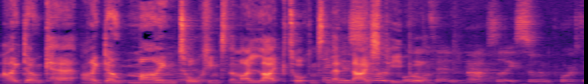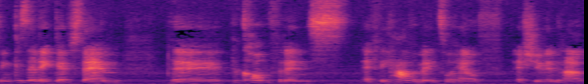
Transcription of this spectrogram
I don't care. I don't mind yeah. talking to them. I like talking to them. They're nice so people. Yeah. Absolutely so important because then it gives them the the confidence if they have a mental health issue and have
